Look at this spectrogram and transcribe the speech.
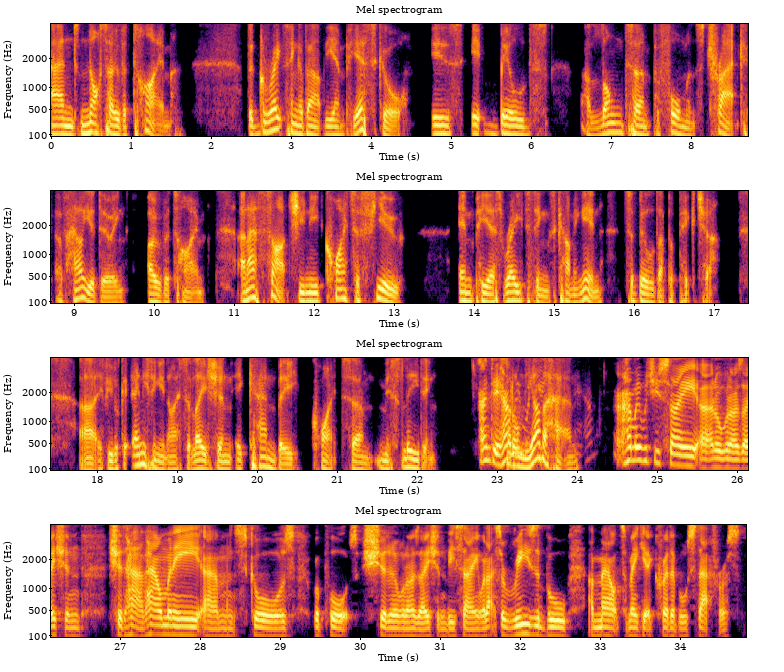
and not over time. The great thing about the NPS score is it builds a long term performance track of how you're doing over time. And as such, you need quite a few NPS ratings coming in to build up a picture. Uh, if you look at anything in isolation, it can be quite um, misleading. Andy, how but on the you, other hand, how many would you say uh, an organisation should have? How many um, scores, reports should an organisation be saying? Well, that's a reasonable amount to make it a credible stat for us.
